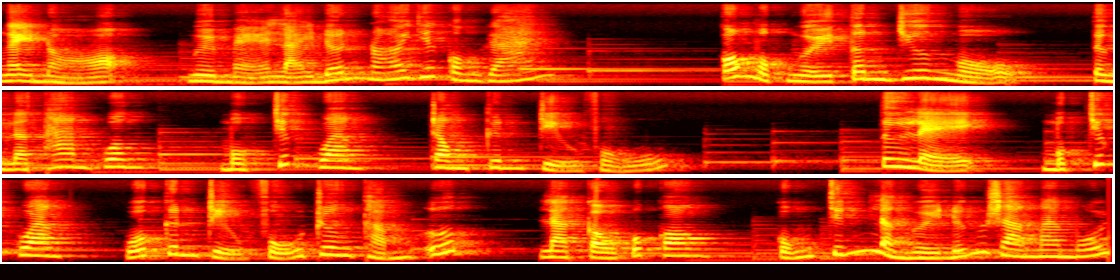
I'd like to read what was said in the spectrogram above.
Ngày nọ người mẹ lại đến nói với con gái có một người tên Dương Ngộ từng là tham quân một chức quan trong kinh triệu phủ. Tư lệ, một chức quan của kinh triệu phủ trương thẩm ước là cậu của con cũng chính là người đứng ra mai mối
